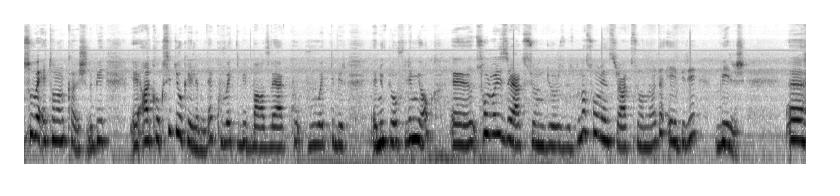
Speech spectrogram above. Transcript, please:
su ve etanol karışımı. Bir e, alkoksit yok elimde. Kuvvetli bir baz veya ku- kuvvetli bir e, nükleofilim yok. E, solvaliz reaksiyonu diyoruz biz buna. Solvaliz reaksiyonları da E1'i verir. E,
